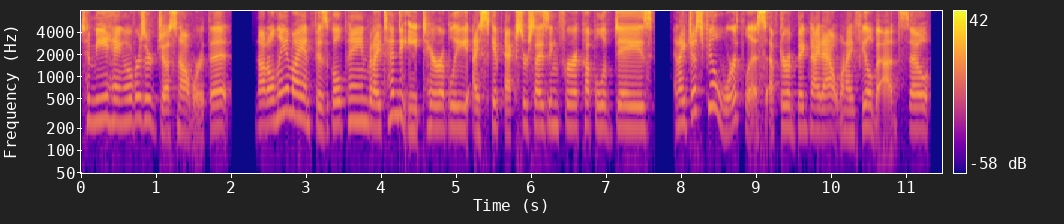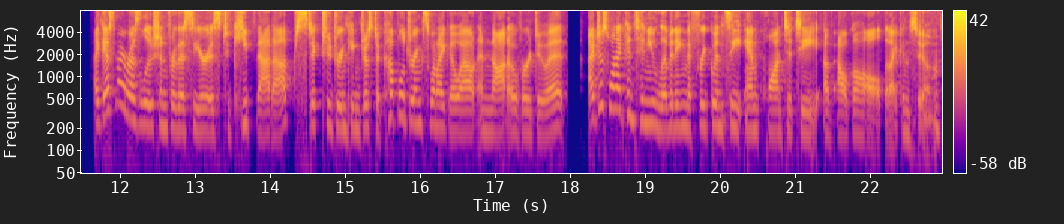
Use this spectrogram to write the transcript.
To me, hangovers are just not worth it. Not only am I in physical pain, but I tend to eat terribly. I skip exercising for a couple of days, and I just feel worthless after a big night out when I feel bad. So, I guess my resolution for this year is to keep that up, stick to drinking just a couple drinks when I go out and not overdo it. I just want to continue limiting the frequency and quantity of alcohol that I consume.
